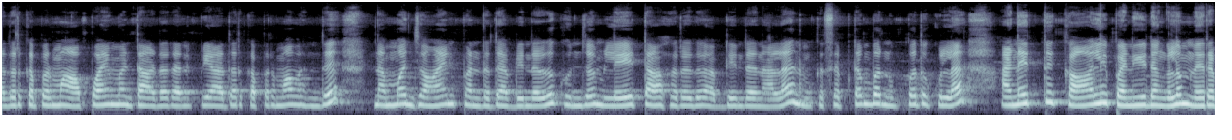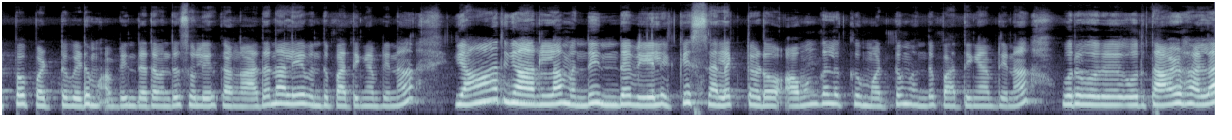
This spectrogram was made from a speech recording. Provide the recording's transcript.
அதற்கப்புறமா அப்பாயின்மெண்ட் ஆர்டர் அனுப்பி அதற்கப்புறமா வந்து நம்ம ஜாயின் பண்ணுறது அப்படின்றது கொஞ்சம் லேட் ஆகிறது அப்படின்றதுனால நமக்கு செப்டம்பர் முப்பதுக்குள்ளே அனைத்து காலி பணியிடங்களும் நிரப்பப்பட்டு விடும் அப்படின்றத வந்து சொல்லியிருக்காங்க. அதனாலே வந்து பார்த்திங்க அப்படின்னா யார் யாரெல்லாம் வந்து இந்த வேலைக்கு செலக்டடோ அவங்களுக்கு மட்டும் மட்டும் வந்து பார்த்திங்க அப்படின்னா ஒரு ஒரு ஒரு தாழ்கால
